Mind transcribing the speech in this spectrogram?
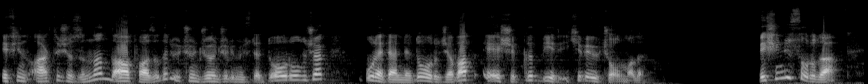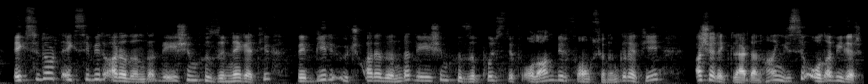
f'in artış hızından daha fazladır. Üçüncü öncülümüz de doğru olacak. Bu nedenle doğru cevap E şıkkı 1, 2 ve 3 olmalı. Beşinci soruda eksi 4 eksi 1 aralığında değişim hızı negatif ve 1-3 aralığında değişim hızı pozitif olan bir fonksiyonun grafiği aşağıdakilerden hangisi olabilir?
